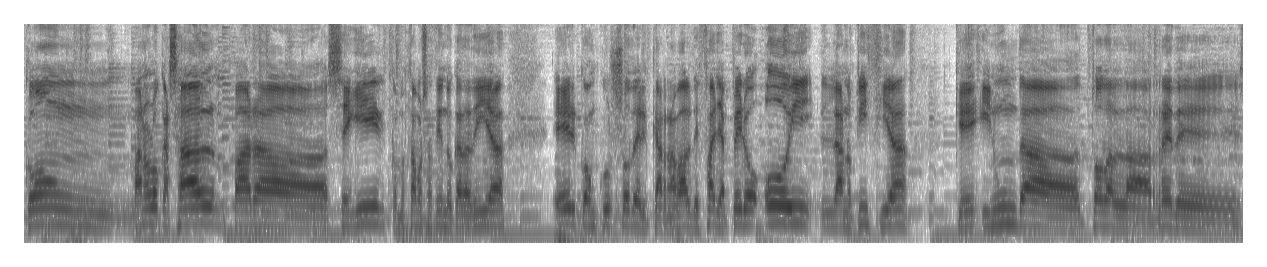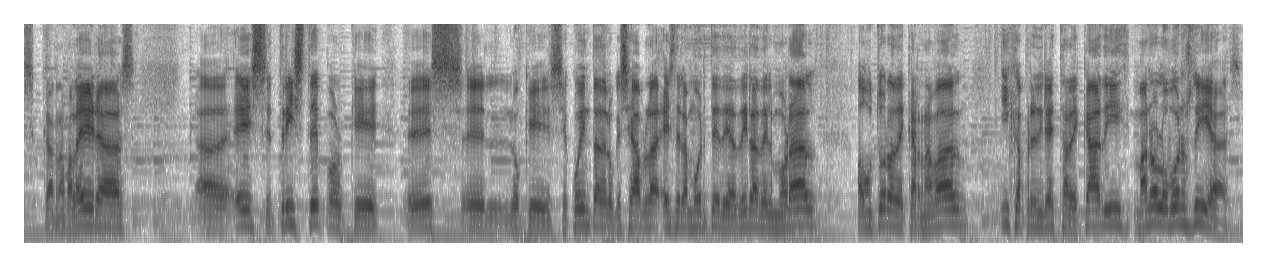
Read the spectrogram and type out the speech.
Con Manolo Casal para seguir, como estamos haciendo cada día, el concurso del Carnaval de Falla. Pero hoy la noticia que inunda todas las redes carnavaleras eh, es triste porque es eh, lo que se cuenta, de lo que se habla, es de la muerte de Adela del Moral, autora de Carnaval, hija predilecta de Cádiz. Manolo, buenos días.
